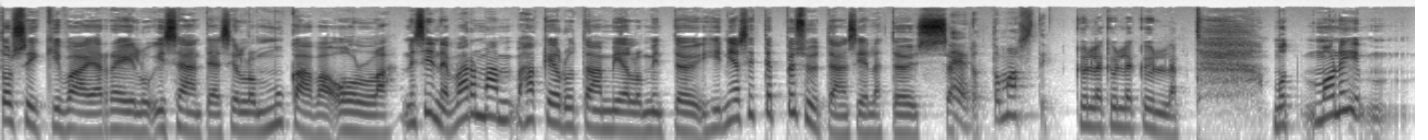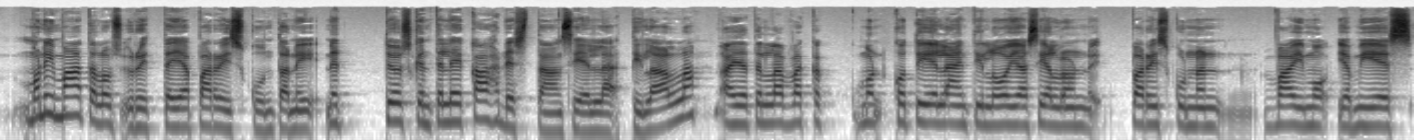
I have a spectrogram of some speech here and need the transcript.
tosi kiva ja reilu isäntä ja siellä on mukava olla, niin sinne varmaan hakeudutaan mieluummin töihin ja sitten pysytään siellä töissä. Ehdottomasti. Kyllä, kyllä, kyllä. Mutta moni, moni maatalousyrittäjä pariskunta, niin ne työskentelee kahdestaan siellä tilalla. Ajatellaan vaikka kotieläintiloja, siellä on pariskunnan vaimo ja mies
